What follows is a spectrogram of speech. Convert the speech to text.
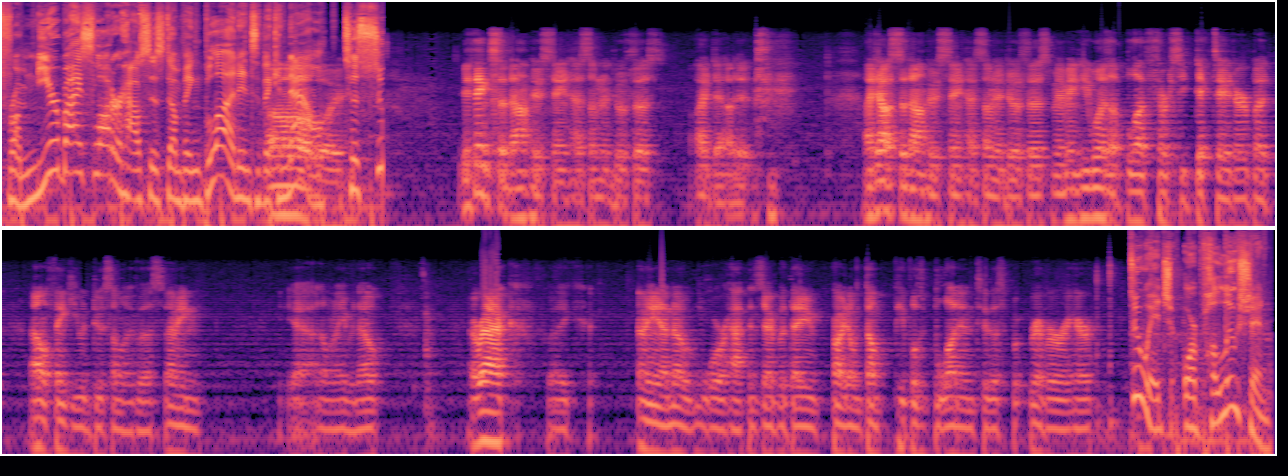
from nearby slaughterhouses dumping blood into the Oh, canal boy. to su- You think Saddam Hussein has something to do with this? I doubt it. I doubt Saddam Hussein has something to do with this. I mean, he was a bloodthirsty dictator, but I don't think he would do something like this. I mean, yeah, I don't even know. Iraq, like, I mean, I know war happens there, but they probably don't dump people's blood into this river right here. Sewage or pollution,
